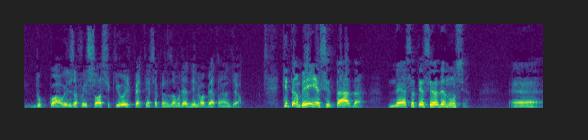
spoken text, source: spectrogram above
do qual ele já foi sócio e que hoje pertence apenas à mulher dele, Roberta Rangel. Que também é citada nessa terceira denúncia. É,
